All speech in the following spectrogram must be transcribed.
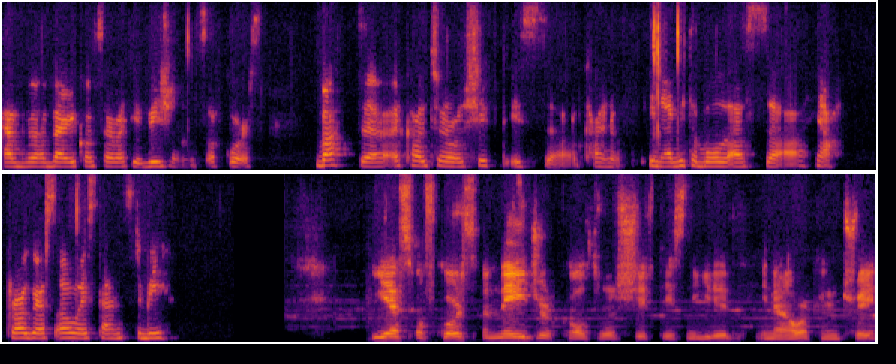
have very conservative visions of course but uh, a cultural shift is uh, kind of inevitable as uh, yeah progress always tends to be yes, of course, a major cultural shift is needed in our country.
